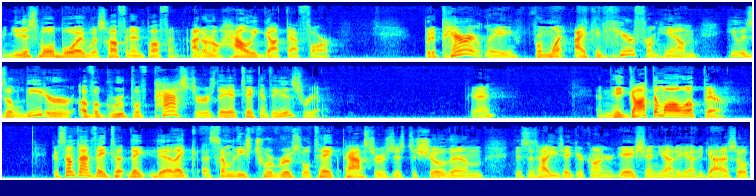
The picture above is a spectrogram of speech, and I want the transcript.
And this old boy was huffing and puffing. I don't know how he got that far. But apparently, from what I can hear from him, he was the leader of a group of pastors they had taken to Israel. Okay? And he got them all up there. Because sometimes they, t- they, like uh, some of these tour groups will take pastors just to show them this is how you take your congregation, yada yada yada. So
